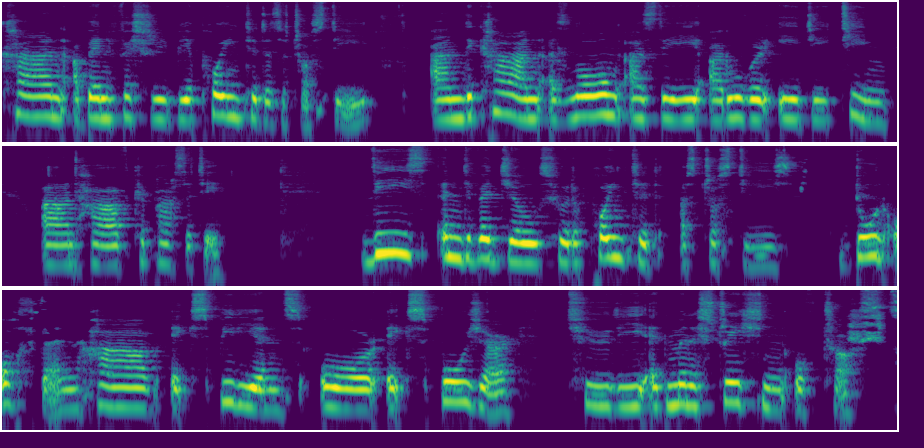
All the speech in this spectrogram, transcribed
can a beneficiary be appointed as a trustee? And they can as long as they are over age 18 and have capacity. These individuals who are appointed as trustees don't often have experience or exposure to the administration of trusts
